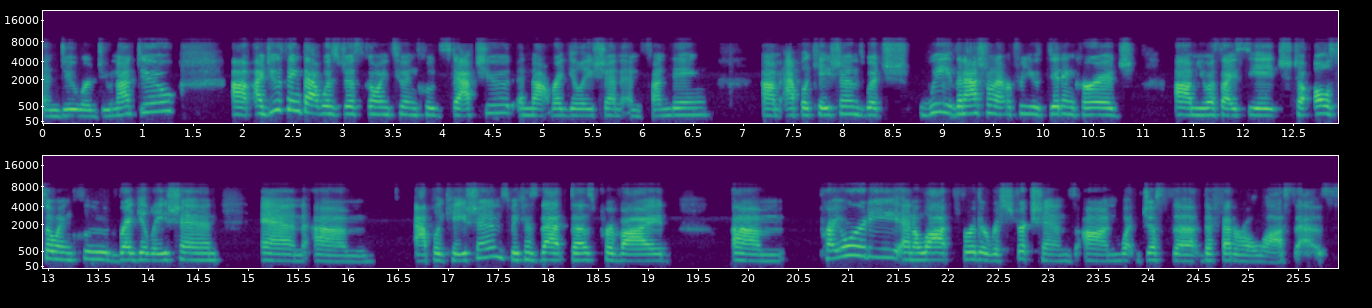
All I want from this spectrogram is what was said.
and do or do not do. Uh, I do think that was just going to include statute and not regulation and funding um, applications, which we, the National Network for Youth, did encourage um, USICH to also include regulation and um, applications because that does provide um, priority and a lot further restrictions on what just the, the federal law says.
